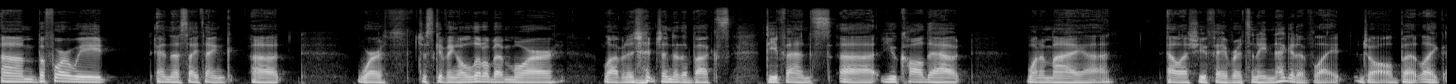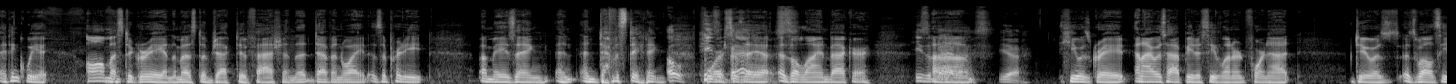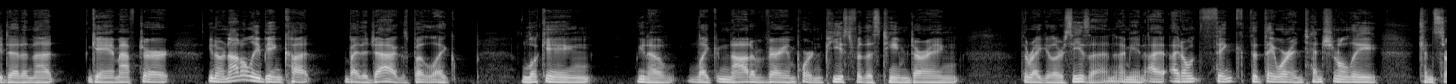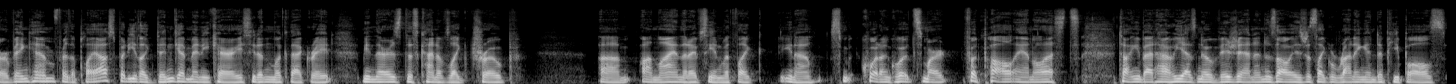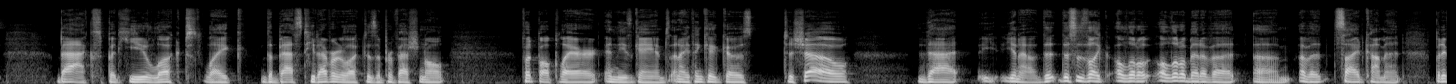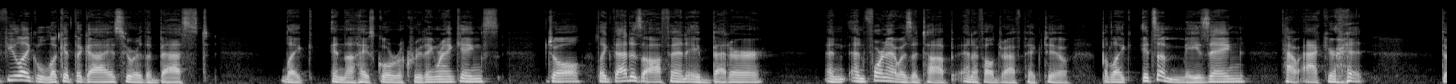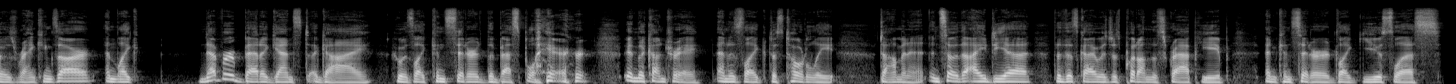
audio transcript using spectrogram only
Um, before we end this, I think uh, worth just giving a little bit more love and attention to the Bucks defense. Uh, you called out one of my uh, LSU favorites in a negative light, Joel, but like I think we all must agree in the most objective fashion that Devin White is a pretty amazing and, and devastating oh, force a as a as a linebacker. He's a badass. Um, yeah. He was great. And I was happy to see Leonard Fournette do as as well as he did in that game after, you know, not only being cut by the Jags, but like looking, you know, like not a very important piece for this team during the regular season. I mean, I, I don't think that they were intentionally conserving him for the playoffs, but he like didn't get many carries. He didn't look that great. I mean, there's this kind of like trope um, online that I've seen with like you know quote unquote smart football analysts talking about how he has no vision and is always just like running into people's backs. But he looked like the best he'd ever looked as a professional football player in these games, and I think it goes to show that you know th- this is like a little a little bit of a um, of a side comment but if you like look at the guys who are the best like in the high school recruiting rankings Joel like that is often a better and and Fournette was a top NFL draft pick too but like it's amazing how accurate those rankings are and like never bet against a guy who is like considered the best player in the country and is like just totally dominant. And so the idea that this guy was just put on the scrap heap and considered like useless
